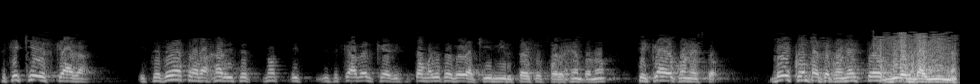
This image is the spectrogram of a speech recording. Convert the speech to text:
¿Qué quieres que haga? Y se ve a trabajar y dice, no, dice, ¿qué a ver qué? Dice, toma, yo te doy aquí mil pesos, por ejemplo, ¿no? Sí, ¿qué hago con esto? Ve y cómprate con esto diez gallinas.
